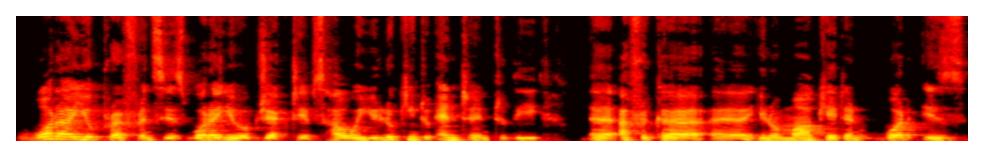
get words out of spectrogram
what are your preferences what are your objectives how are you looking to enter into the uh, africa uh, you know market and what is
